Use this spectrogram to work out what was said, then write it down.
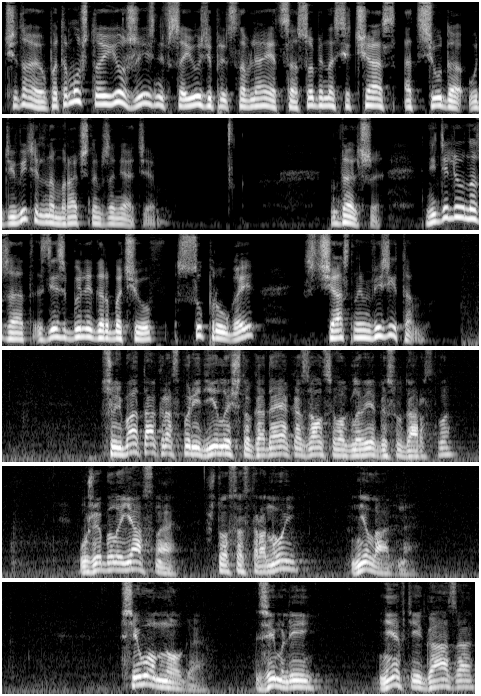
Читаю, потому что ее жизнь в Союзе представляется, особенно сейчас, отсюда удивительно мрачным занятием. Дальше. Неделю назад здесь были Горбачев с супругой с частным визитом. Судьба так распорядилась, что когда я оказался во главе государства, уже было ясно, что со страной неладно. Всего много. Земли, нефти и газа,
